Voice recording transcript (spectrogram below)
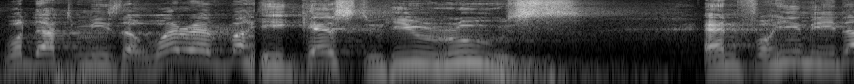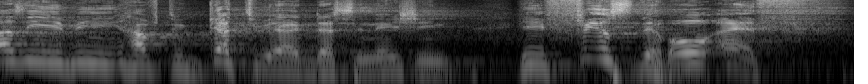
What that means that wherever he gets to, he rules. And for him, he doesn't even have to get to a destination. He fills the whole earth.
